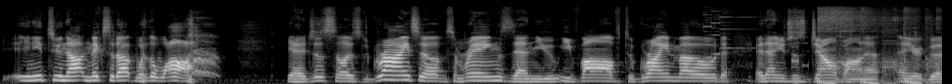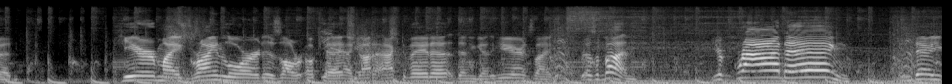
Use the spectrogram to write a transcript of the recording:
You need to not mix it up with a wall. yeah, it just allows to grind, so some rings, then you evolve to grind mode, and then you just jump on it, and you're good. Here, my grind lord is all, okay, I gotta activate it, then you get here, it's like, there's a button. You're grinding! And there you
